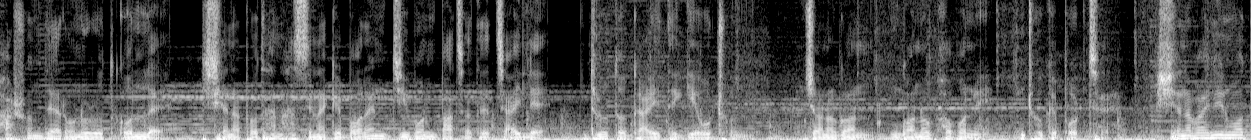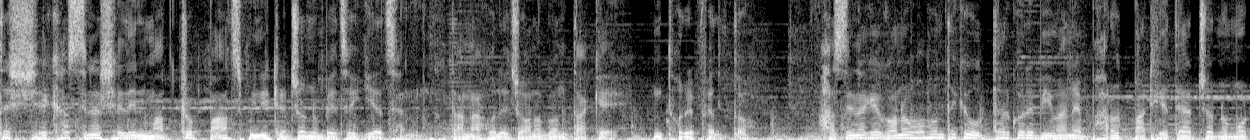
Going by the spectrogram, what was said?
ভাষণ দেওয়ার অনুরোধ করলে সেনাপ্রধান হাসিনাকে বলেন, জীবন বাঁচাতে চাইলে দ্রুত গাড়িতে গিয়ে উঠুন। জনগণ গণভবনে ঢুকে পড়ছে। সেনাবাহিনীর মতে শেখ হাসিনা সেদিন মাত্র পাঁচ মিনিটের জন্য বেঁচে গিয়েছেন। তা না হলে জনগণ তাকে ধরে ফেলত। হাসিনাকে গণভবন থেকে উদ্ধার করে বিমানে ভারত পাঠিয়ে দেওয়ার জন্য মোট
